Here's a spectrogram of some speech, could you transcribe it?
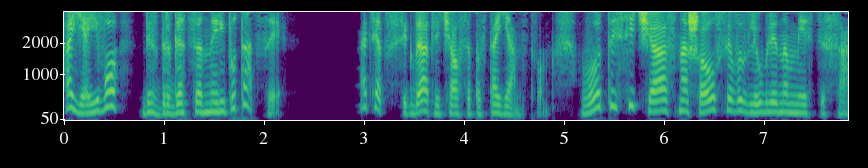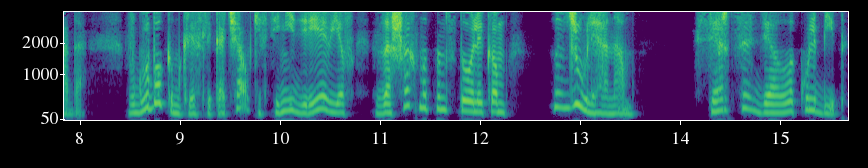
а я его без драгоценной репутации. Отец всегда отличался постоянством. Вот и сейчас нашелся в излюбленном месте сада — в глубоком кресле качалки в тени деревьев, за шахматным столиком, с Джулианом. Сердце сделало кульбит.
